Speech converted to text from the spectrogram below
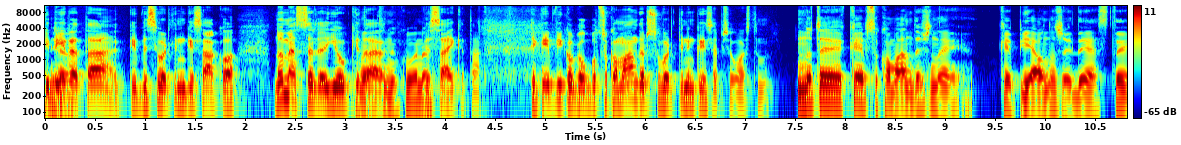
Ir Jo. yra ta, kaip visi vartininkai sako, nu mes jau kita, visai kita. Tai kaip vyko galbūt su komanda ir su vartininkais apsiuostymas? Nu tai kaip su komanda, žinai, kaip jaunas žaidėjas, tai,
